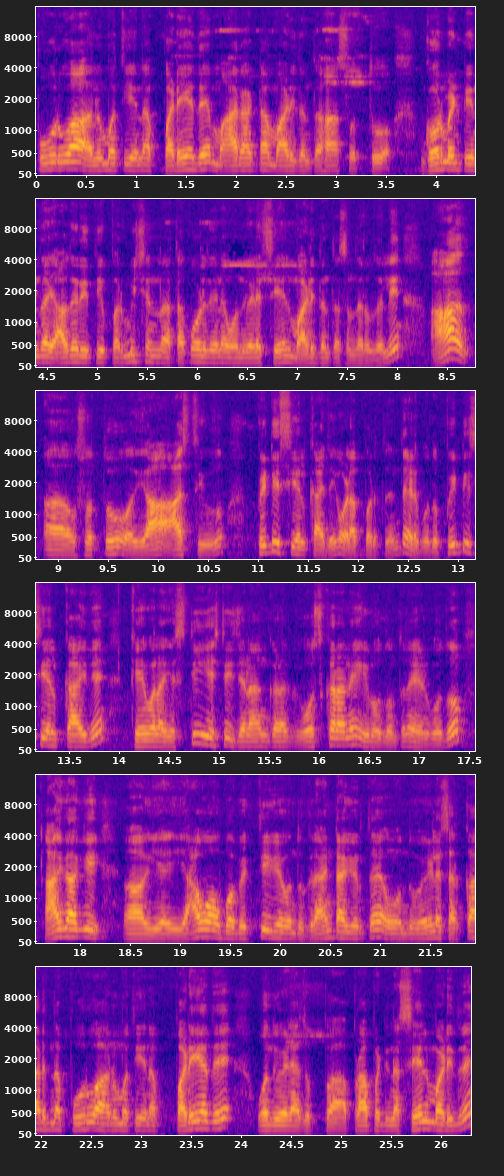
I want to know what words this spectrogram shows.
ಪೂರ್ವ ಅನುಮತಿಯನ್ನು ಪಡೆಯದೆ ಮಾರಾಟ ಮಾಡಿದಂತಹ ಸ್ವತ್ತು ಗೌರ್ಮೆಂಟಿಂದ ಯಾವುದೇ ರೀತಿ ಪರ್ಮಿಷನ್ನ ತಗೊಳ್ಳದೇನೆ ಒಂದು ವೇಳೆ ಸೇಲ್ ಮಾಡಿದಂಥ ಸಂದರ್ಭದಲ್ಲಿ ಆ, ಸ್ವತ್ತು, ಯಾ, ಆಸ್ತಿಯು ಪಿ ಟಿ ಸಿ ಎಲ್ ಕಾಯ್ದೆಗೆ ಒಳಪಡ್ತದೆ ಅಂತ ಹೇಳ್ಬೋದು. ಪಿ ಟಿ ಸಿ ಎಲ್ ಕಾಯ್ದೆ ಕೇವಲ ಎಸ್ ಟಿ ಎಸ್ ಟಿ ಜನಾಂಗಗಳಿಗೋಸ್ಕರನೇ ಇರೋದು ಅಂತಲೇ ಹೇಳ್ಬೋದು. ಹಾಗಾಗಿ ಯಾವ ಒಬ್ಬ ವ್ಯಕ್ತಿಗೆ ಒಂದು ಗ್ರ್ಯಾಂಟ್ ಆಗಿರುತ್ತೆ, ಒಂದು ವೇಳೆ ಸರ್ಕಾರದಿಂದ ಪೂರ್ವ ಅನುಮತಿಯನ್ನು ಪಡೆಯದೆ ಒಂದು ವೇಳೆ ಅದು ಪ್ರಾಪರ್ಟಿನ ಸೇಲ್ ಮಾಡಿದರೆ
